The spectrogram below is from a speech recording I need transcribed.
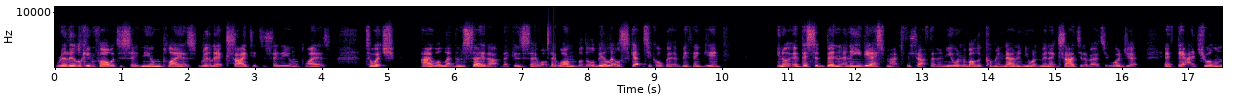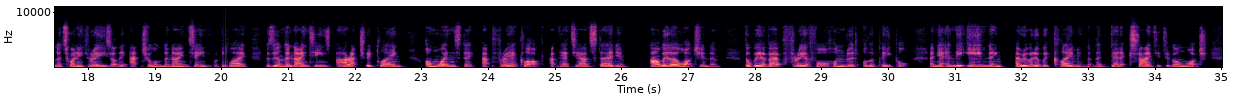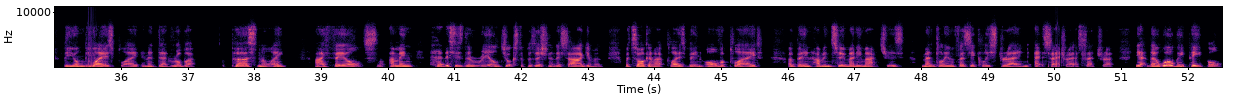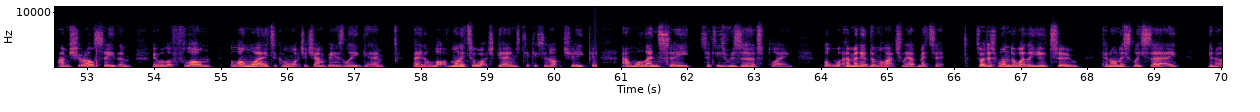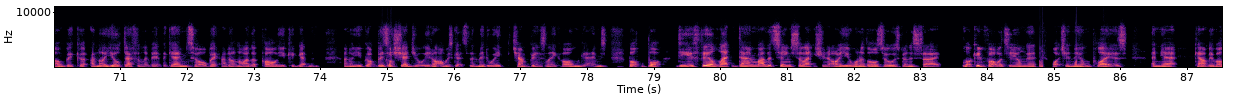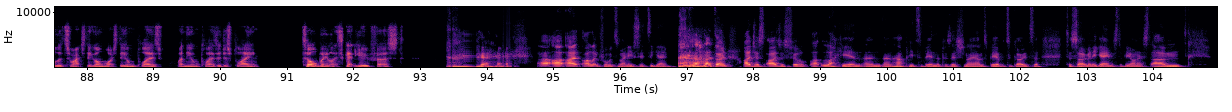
really looking forward to seeing the young players, really excited to see the young players. To which I will let them say that. They can say what they want, but there'll be a little skeptical bit of me thinking, you know, if this had been an EDS match this afternoon, you wouldn't have bothered coming down and you wouldn't have been excited about it, would you? If the actual under 23s or the actual under 19s would play, because the under 19s are actually playing on Wednesday at three o'clock at the Etihad Stadium. I'll be there watching them. There'll be about three or 400 other people. And yet in the evening, everybody will be claiming that they're dead excited to go and watch the young players play in a dead rubber. Personally, I feel, I mean, this is the real juxtaposition in this argument. We're talking about players being overplayed, of being having too many matches, mentally and physically strained, etc., etc. Yet there will be people, I'm sure I'll see them, who will have flown a long way to come and watch a Champions League game, paid a lot of money to watch games. Tickets are not cheap, and we'll then see City's reserves playing. But how many of them will actually admit it? So I just wonder whether you two can honestly say, you know, because I know you'll definitely be at the game, Toby. I don't know whether Paul you can get. I know you've got busy schedule. You don't always get to the midweek Champions League home games. But but do you feel let down by the team selection, or are you one of those who was going to say, looking forward to young watching the young players, and yet can't be bothered to actually go and watch the young players when the young players are just playing? Toby, let's get you first. I, I look forward to any City game. I don't. I just I just feel lucky and, and and happy to be in the position I am to be able to go to to so many games. To be honest, um,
